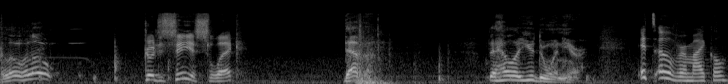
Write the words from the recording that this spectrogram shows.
Hello, hello. Good to see you, Slick. Devin. What the hell are you doing here? It's over, Michael.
